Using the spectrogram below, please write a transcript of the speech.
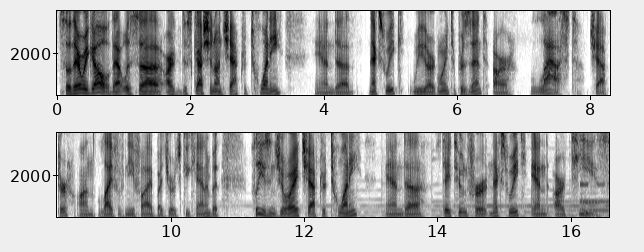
So there we go. That was uh, our discussion on chapter 20. And uh, next week, we are going to present our last chapter on Life of Nephi by George Q. Cannon. But please enjoy chapter 20 and uh, stay tuned for next week and our tease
